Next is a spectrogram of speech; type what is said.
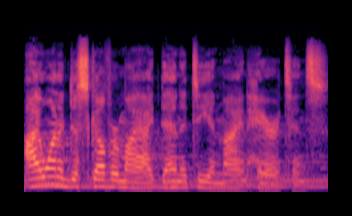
I want to discover my identity and my inheritance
